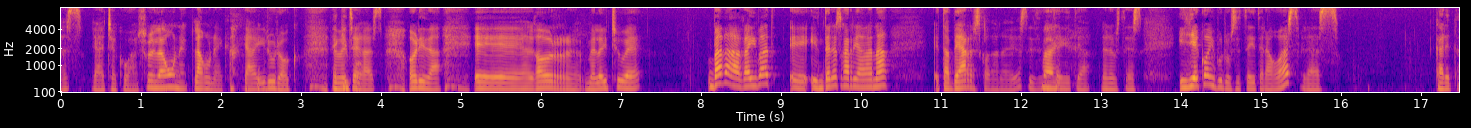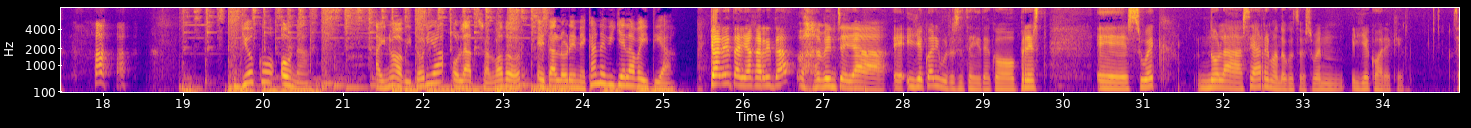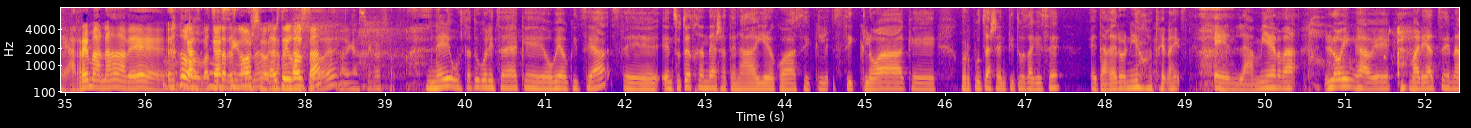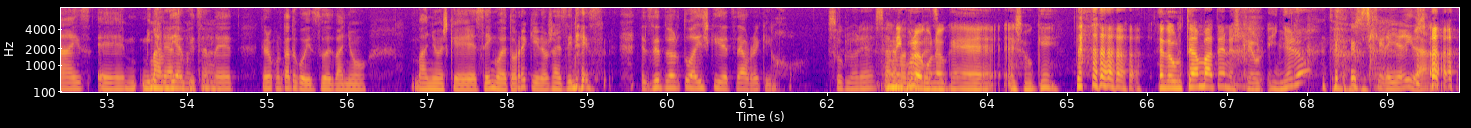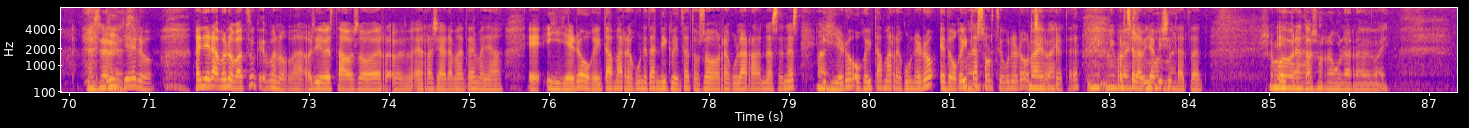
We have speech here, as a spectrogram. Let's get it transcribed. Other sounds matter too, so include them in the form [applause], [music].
Ez? Ja, etxekuak. Zure lagunek. Lagunek, ja, [laughs] irurok. Hemen txegaz. Hori da. E, gaur meloitxue. Bada gai bat e, interesgarria dana eta beharrezko dana, ez? Hitz Bai. egitea, nire ustez. Ileko iburuz hitz egitera goaz, beraz. Kareta. [laughs] Joko ona. Ainhoa Vitoria, Olat Salvador eta Lorenekane Bilela Beitia. Kareta ja jarrita, bentxe ja, e, ilekoari buruz hitz egiteko prest, e, zuek nola, ze harreman dokutzu zuen ilekoarekin? Ze harremana, be, [laughs] Gaz, esaten da, eh? Bai, gazigozo. Neri gustatuko litzaiak hobe aukitzea, ze entzutet jendea esaten ah, zikloak, e, gorputza sentitu dakize, eta gero ni egoten naiz, en la mierda, loin gabe, mareatzen naiz, e, mina Mareatu handia aukitzen baita. dut, gero kontatuko dizuet, baino, baino eske zeingo dut horrekin, osea ez dinaiz, ez dut lortu adiskidetzea horrekin. Zuk lore, Nik zarreman gure daukatzu. egunek ez euki. Edo urtean baten, eske hilero, [laughs] eske gehiagi da. [laughs] Hilero. Gainera, bueno, batzuk, bueno, ba, hori besta oso er, erraxa eramaten, baina e, hilero hogeita egunetan nik behintzat oso regularra nazenez, Bai. hilero hogeita egunero edo hogeita Bai. sortze egunero Bai, hortxe bai. eh? Bai, Hortxe da bila moduan. bisitatzen. Zer modu Eta- oso regularra bai.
